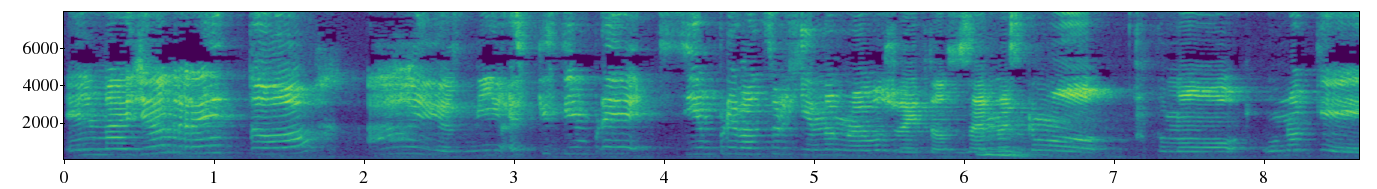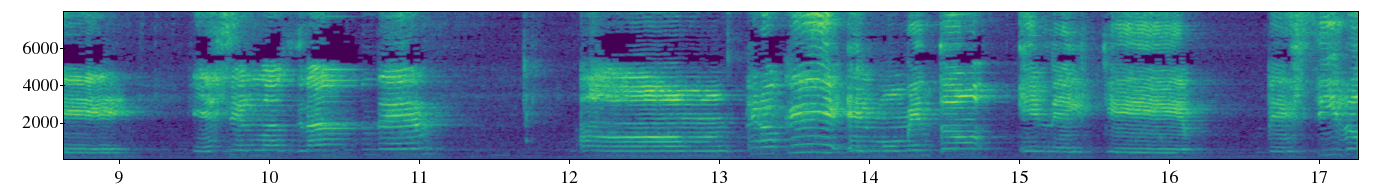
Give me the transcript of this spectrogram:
El mayor reto, nuevos retos, o sea, no es como, como uno que, que ya sea el más grande. Um, creo que el momento en el que decido,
